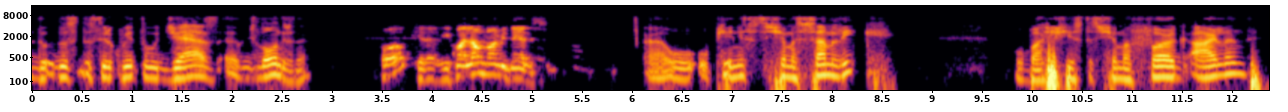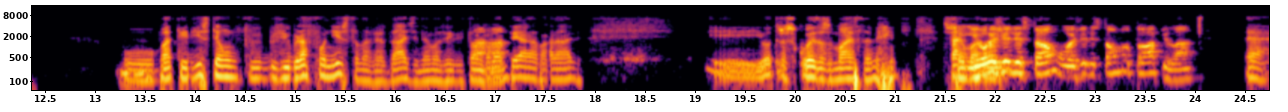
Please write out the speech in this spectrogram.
do, do, do, circuito jazz eh, de Londres, né? Pô, que, e qual é o nome deles? Uh, o, o pianista se chama Sam Leake, o baixista se chama Ferg Ireland, o baterista é um vibrafonista, na verdade, né? Mas ele toca uhum. bateria pra caralho. E outras coisas mais também. Tá, Chama... E hoje eles estão, hoje eles estão no top lá. É,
